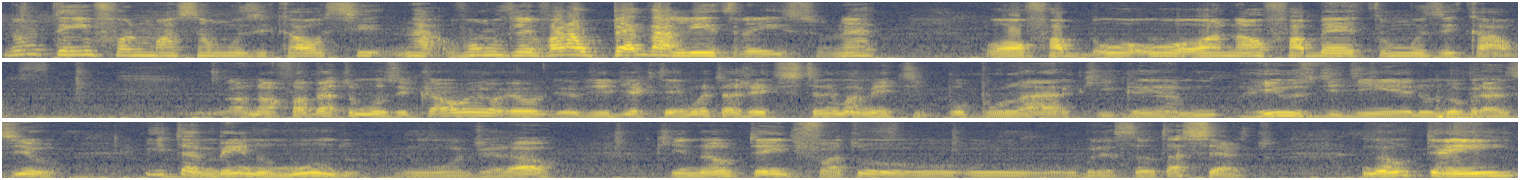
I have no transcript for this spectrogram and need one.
não tem formação musical. Se, na, vamos levar ao pé da letra isso, né? O, o, o analfabeto musical. O analfabeto musical, eu, eu, eu, diria que tem muita gente extremamente popular que ganha rios de dinheiro no Brasil e também no mundo, no modo geral, que não tem, de fato, o, o, o Bressan está certo não tem,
